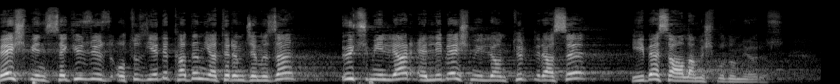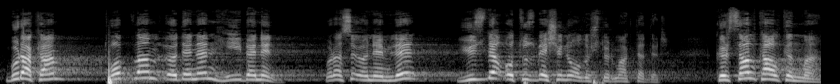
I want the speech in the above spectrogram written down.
5837 kadın yatırımcımıza 3 milyar 55 milyon Türk lirası hibe sağlamış bulunuyoruz. Bu rakam toplam ödenen hibenin, burası önemli, yüzde 35'ini oluşturmaktadır. Kırsal kalkınma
